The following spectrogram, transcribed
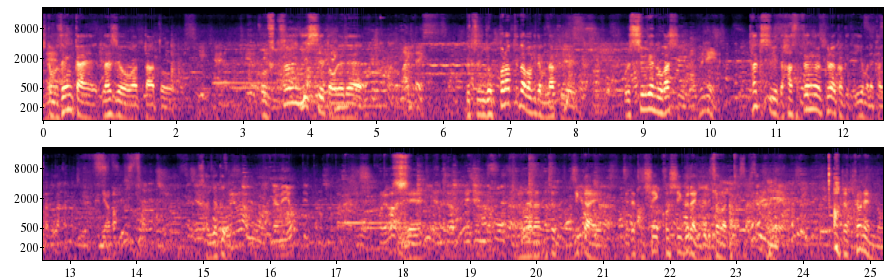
しかも前回ラジオ終わった後俺普通にしてた俺で別に酔っ払ってたわけでもなく俺終電逃しタクシーで8000円ぐらいくらいかけて家まで帰ってえやば。最悪よであれだなちょっと次回絶対年越しぐらいになりそうだからさ。あじゃあ去年の。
